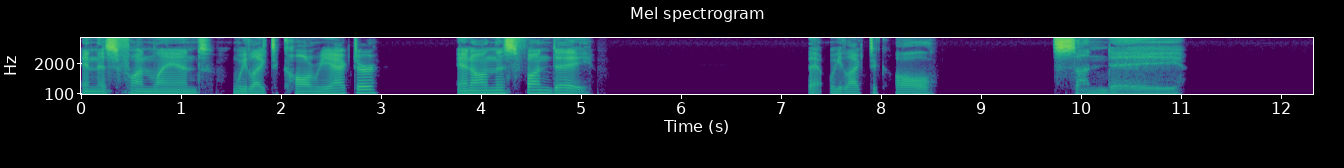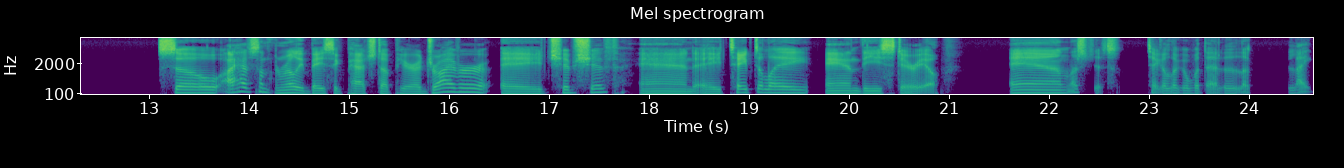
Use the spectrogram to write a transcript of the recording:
in this fun land we like to call Reaktor and on this fun day that we like to call Sunday. So I have something really basic patched up here. A driver, a chip shift, and a tape delay, and the stereo. And let's just take a look at what that look like.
